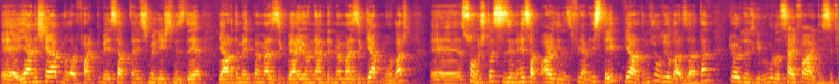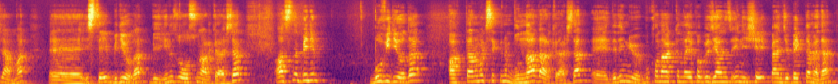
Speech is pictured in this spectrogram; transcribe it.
Ee, yani şey yapmıyorlar. Farklı bir hesaptan iletişime geçtiğinizde yardım etmemezlik veya yönlendirmemezlik yapmıyorlar. Ee, sonuçta sizin hesap ID'nizi falan isteyip yardımcı oluyorlar zaten. Gördüğünüz gibi burada sayfa ID'si falan var. Ee, isteyebiliyorlar. Bilginiz olsun arkadaşlar. Aslında benim bu videoda aktarmak istediklerim bunlar da arkadaşlar. Ee, dediğim gibi bu konu hakkında yapabileceğiniz en iyi şey bence beklemeden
